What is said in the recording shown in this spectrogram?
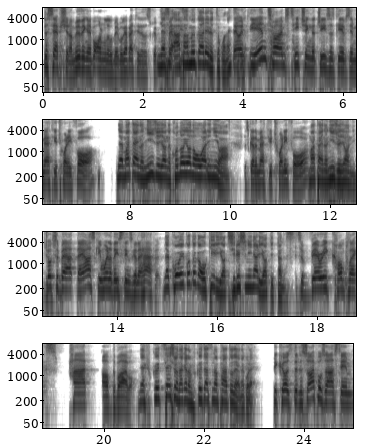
deception. I'm moving on a little bit. We'll go back to the scripture. ね、それ Matthew. 欺かれるとこね。 Now, 次 at the end times teaching that Jesus gives in Matthew 24, で、マタイの24のこの世の終わりには、 let's go to Matthew 24. マタイの24に行きます Talks about, they ask him, when are these things going to happen? で、こういうことが起きるよ、印になるよって言ったんです。 It's a very complex part of the Bible ね、複聖書の中の複雑なパートだよね、これ。 because the disciples asked him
